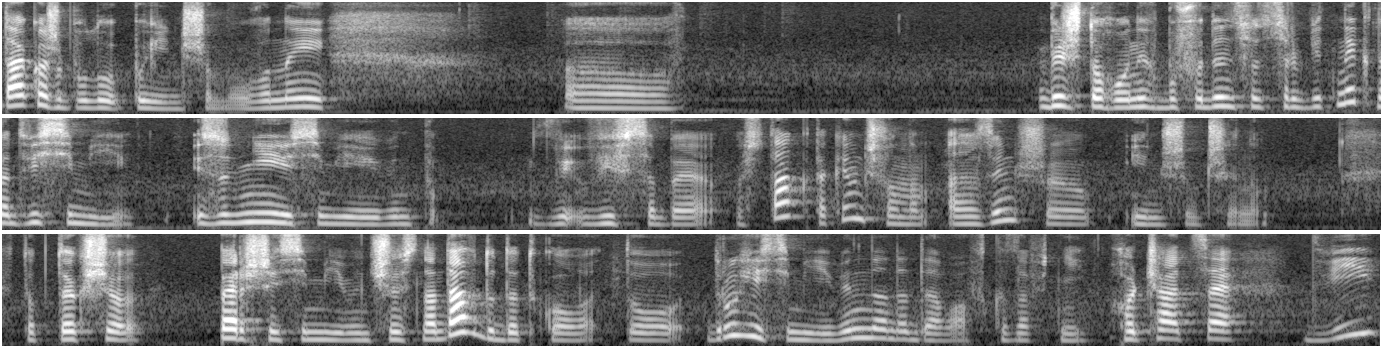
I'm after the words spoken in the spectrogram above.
також було по-іншому. Вони. Е, більш того, у них був один соцробітник на дві сім'ї. І з однією сім'єю він вів себе ось так, таким чином, а з іншою іншим чином. Тобто, якщо першій сім'ї він щось надав додатково, то другій сім'ї він не надавав, сказав ні. Хоча це дві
